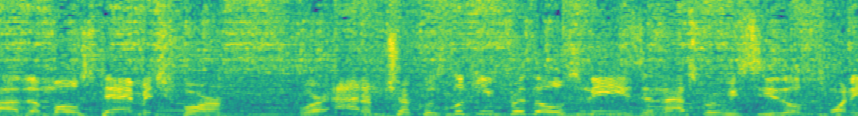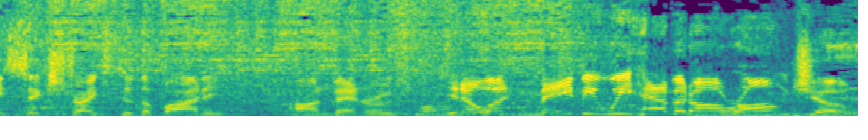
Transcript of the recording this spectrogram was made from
uh, the most damage for him, where Adamchuk was looking for those knees, and that's where we see those 26 strikes to the body on Van Roosmalen. You know what? Maybe we have it all wrong, Joe.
